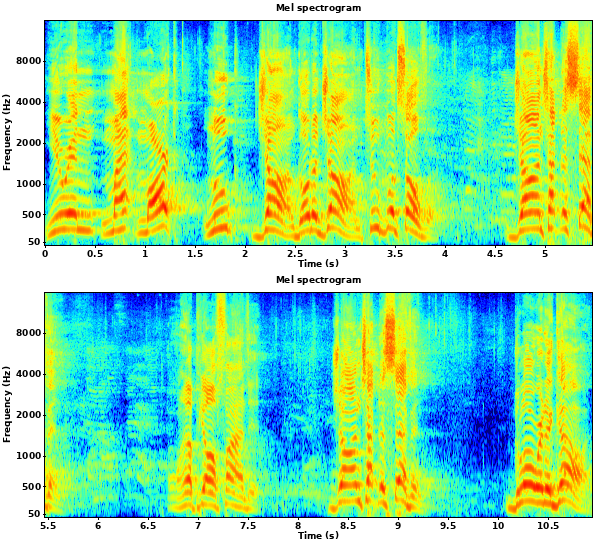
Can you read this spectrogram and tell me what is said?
You're in Mark, Luke, John. Go to John, two books over. John chapter 7. I'll help y'all find it. John chapter 7. Glory to God.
